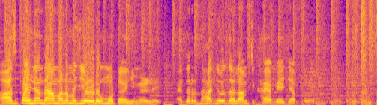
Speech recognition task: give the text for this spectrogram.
आज पहिल्यांदा आम्हाला म्हणजे एवढं मोठं ही मिळलंय. नाहीतर दहा दिवस झालं आमची खाया प्यायची आपल्याला.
